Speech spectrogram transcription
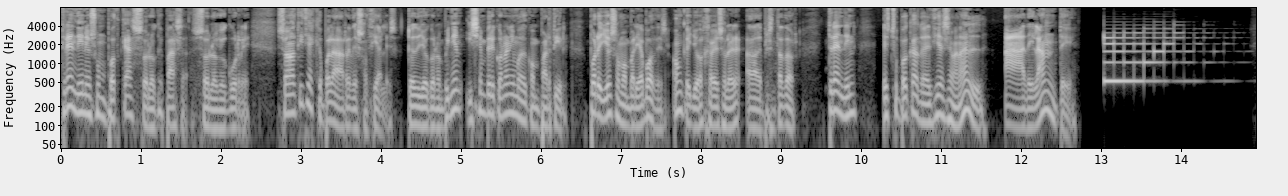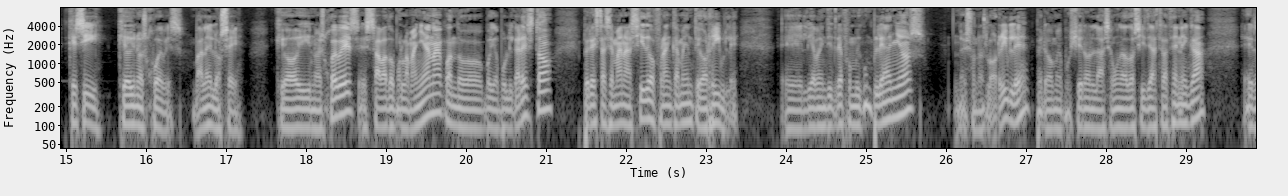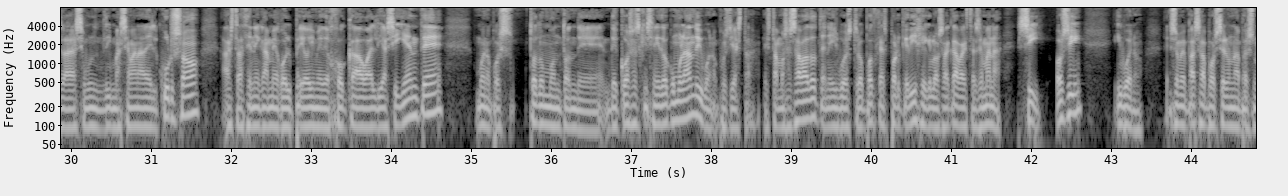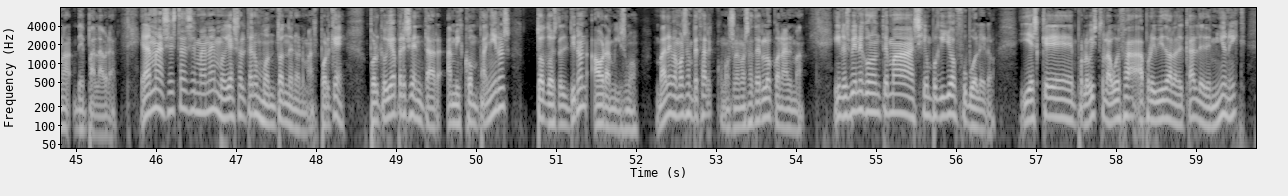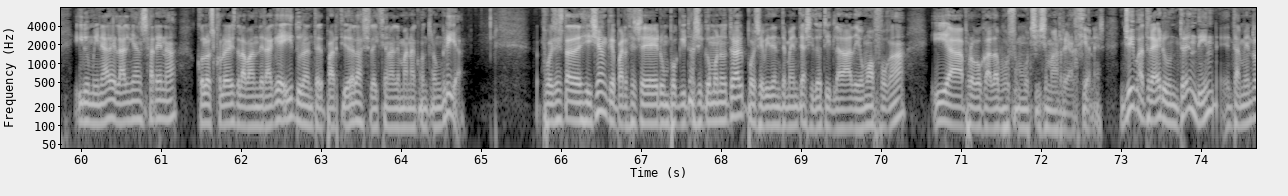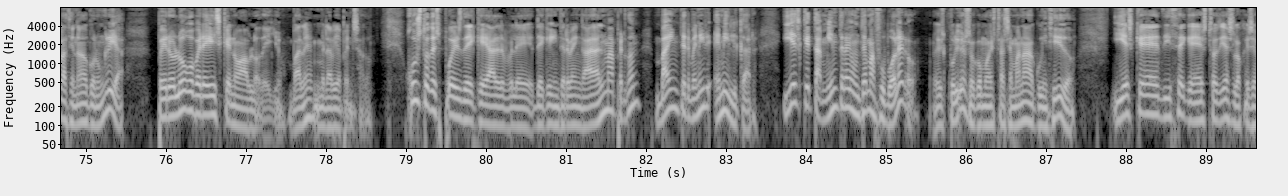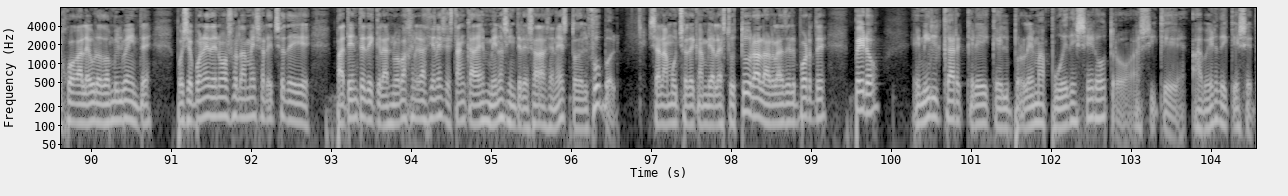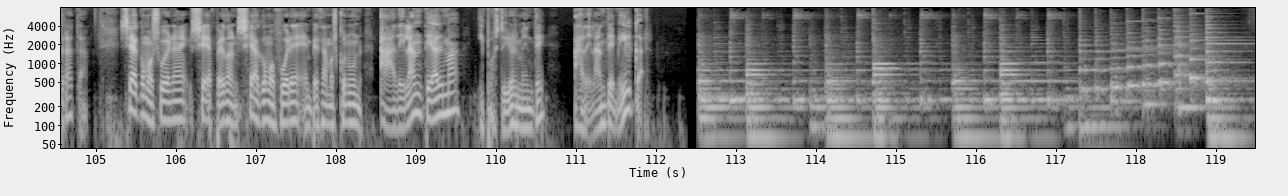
Trending es un podcast solo que pasa, solo que ocurre. Son noticias que ponen las redes sociales, todo ello con opinión y siempre con ánimo de compartir. Por ello somos varias voces, aunque yo, Javier Soler, haga de presentador. Trending es tu podcast de noticias semanal. ¡Adelante! Que sí, que hoy no es jueves, ¿vale? Lo sé. Que hoy no es jueves, es sábado por la mañana cuando voy a publicar esto, pero esta semana ha sido francamente horrible. El día 23 fue mi cumpleaños, eso no es lo horrible, pero me pusieron la segunda dosis de AstraZeneca, era la última semana del curso, AstraZeneca me golpeó y me dejó cao al día siguiente, bueno, pues todo un montón de, de, cosas que se han ido acumulando y bueno, pues ya está, estamos a sábado, tenéis vuestro podcast porque dije que lo sacaba esta semana, sí o sí, y bueno, eso me pasa por ser una persona de palabra. Y además, esta semana me voy a saltar un montón de normas. ¿Por qué? Porque voy a presentar a mis compañeros todos del tirón ahora mismo, ¿vale? Vamos a empezar, como solemos hacerlo, con Alma. Y nos viene con un tema así un poquillo futbolero. Y es que, por lo visto, la UEFA ha prohibido al alcalde de Múnich iluminar el Allianz Arena con los colores de la bandera gay durante el partido de la selección alemana contra Hungría. Pues esta decisión, que parece ser un poquito así como neutral, pues evidentemente ha sido tildada de homófoga y ha provocado pues, muchísimas reacciones. Yo iba a traer un trending eh, también relacionado con Hungría, pero luego veréis que no hablo de ello, ¿vale? Me lo había pensado. Justo después de que, de que intervenga Alma, perdón, va a intervenir Emilcar. Y es que también trae un tema futbolero. Es curioso cómo esta semana ha coincidido. Y es que dice que estos días en los que se juega el Euro 2020, pues se pone de nuevo sobre la mesa el hecho de patente de que las nuevas generaciones están cada vez menos interesadas en esto del fútbol. Se habla mucho de cambiar la estructura, las reglas del deporte, pero Emilcar cree que el problema puede ser otro, así que a ver de qué se trata. Sea como suena, sea, perdón, sea como fuere, empezamos con un adelante alma y posteriormente adelante Emilcar.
